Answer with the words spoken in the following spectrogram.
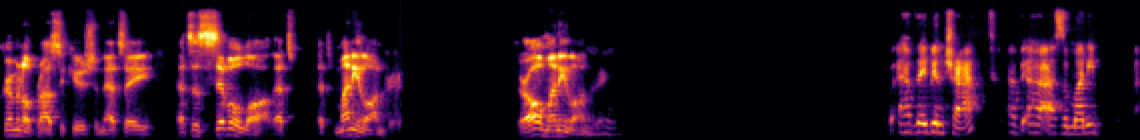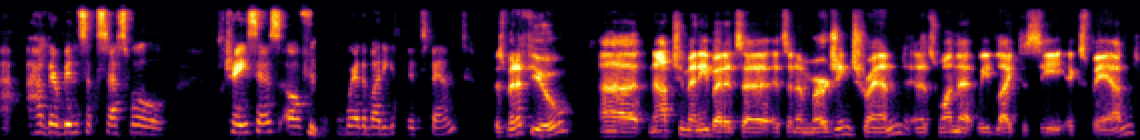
criminal prosecution. That's a that's a civil law. That's that's money laundering. They're all money laundering. Mhm. have they been tracked? Have, has the money? Have there been successful traces of where the money has been spent? There's been a few, uh, not too many, but it's a it's an emerging trend, and it's one that we'd like to see expand.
